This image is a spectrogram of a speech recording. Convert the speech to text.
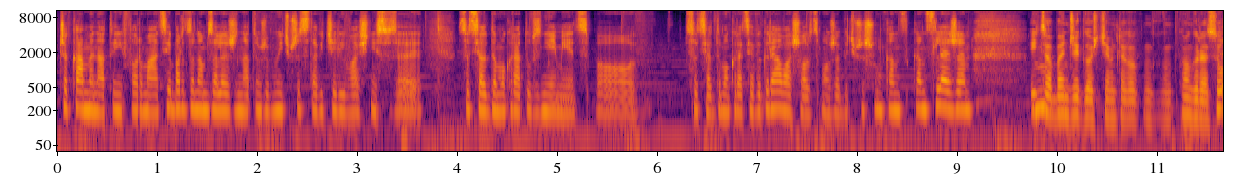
Czekamy na te informacje. Bardzo nam zależy na tym, żeby mieć przedstawicieli właśnie z e, socjaldemokratów z Niemiec, bo socjaldemokracja wygrała, Scholz może być przyszłym kanc- kanclerzem. I co, będzie gościem tego kon- kongresu?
